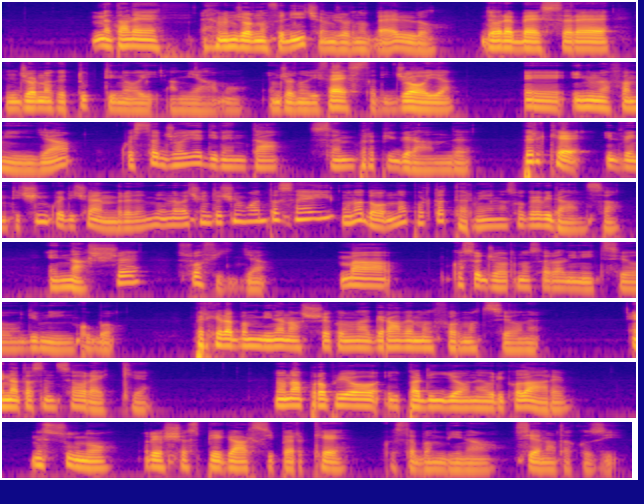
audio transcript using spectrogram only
Natale è un giorno felice, è un giorno bello, Dovrebbe essere il giorno che tutti noi amiamo, è un giorno di festa, di gioia. E in una famiglia questa gioia diventa sempre più grande. Perché il 25 dicembre del 1956 una donna porta a termine la sua gravidanza e nasce sua figlia. Ma questo giorno sarà l'inizio di un incubo. Perché la bambina nasce con una grave malformazione. È nata senza orecchie. Non ha proprio il padiglione auricolare Nessuno riesce a spiegarsi perché questa bambina sia nata così.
